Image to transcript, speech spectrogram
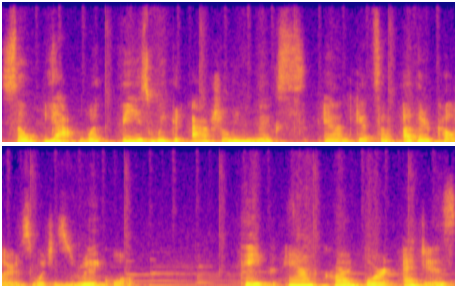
So yeah, with these we could actually mix and get some other colors, which is really cool tape and cardboard edges.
